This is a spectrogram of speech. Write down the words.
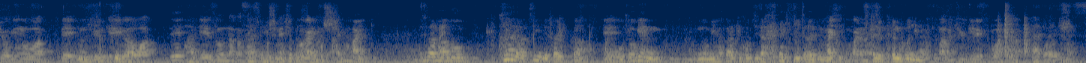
競技が終わって、うん休憩が終わっては、い映像を流すんです。ね。わかりました。はい。それからあのかなり暑いんで体育館、ええのお狂言の見計らってこちらから来ていただいてもいいし、はいわかりました向こうになくても。まだ休憩終わったら。はい終、わります。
